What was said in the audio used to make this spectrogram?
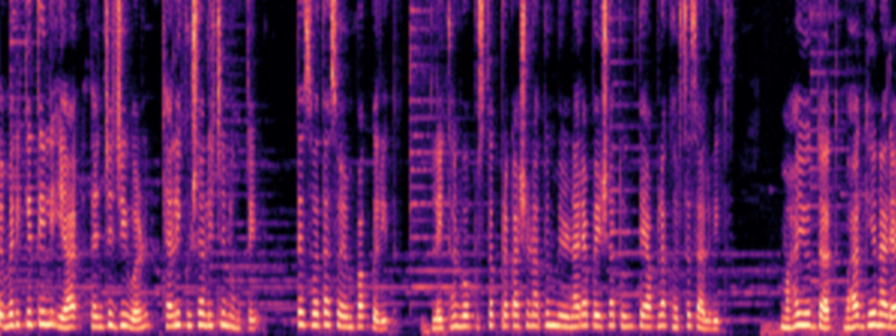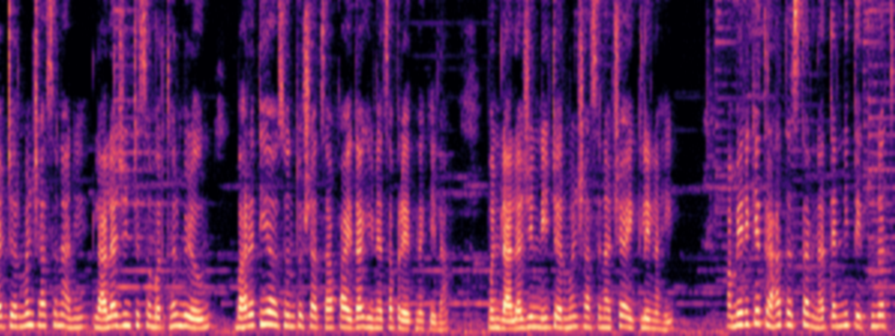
अमेरिकेतील या त्यांचे जीवन ख्यालीखुशालीचे नव्हते. ते स्वतः स्वयंपाक करीत लेखन व पुस्तक प्रकाशनातून मिळणाऱ्या पैशातून ते आपला खर्च चालवीत. महायुद्धात भाग घेणाऱ्या जर्मन शासनाने लालाजींचे समर्थन मिळवून भारतीय असंतोषाचा फायदा घेण्याचा प्रयत्न केला पण लालाजींनी जर्मन शासनाचे ऐकले नाही. अमेरिकेत राहत असताना त्यांनी तेथूनच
